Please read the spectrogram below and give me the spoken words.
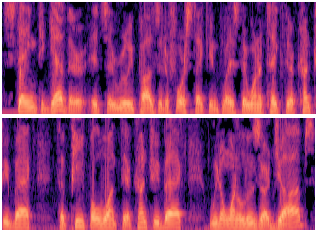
staying together. It's a really positive force taking place. They want to take their country back. The people want their country back. We don't want to lose our jobs.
